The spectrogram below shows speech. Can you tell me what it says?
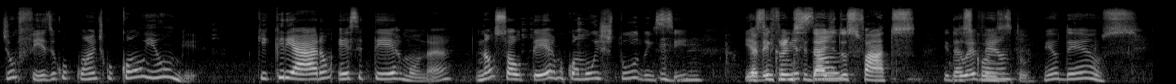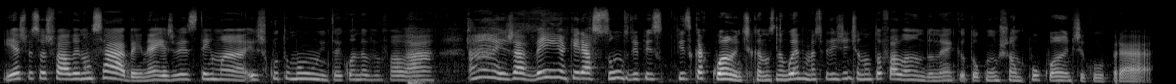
de um físico quântico com Jung, que criaram esse termo, né? Não só o termo, como o estudo em si. E da a sincronicidade definição dos fatos e das do coisas. evento. Meu Deus. E as pessoas falam e não sabem, né? E às vezes tem uma. Eu escuto muito, e quando eu vou falar, ah, já vem aquele assunto de física quântica, não, não aguento mais. Eu Falei, gente, eu não estou falando, né? Que eu estou com um shampoo quântico para.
